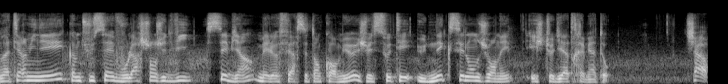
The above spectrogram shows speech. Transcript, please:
On a terminé, comme tu le sais, vouloir changer de vie, c'est bien, mais le faire c'est encore mieux. Je vais te souhaiter une excellente journée et je te dis à très bientôt. Ciao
